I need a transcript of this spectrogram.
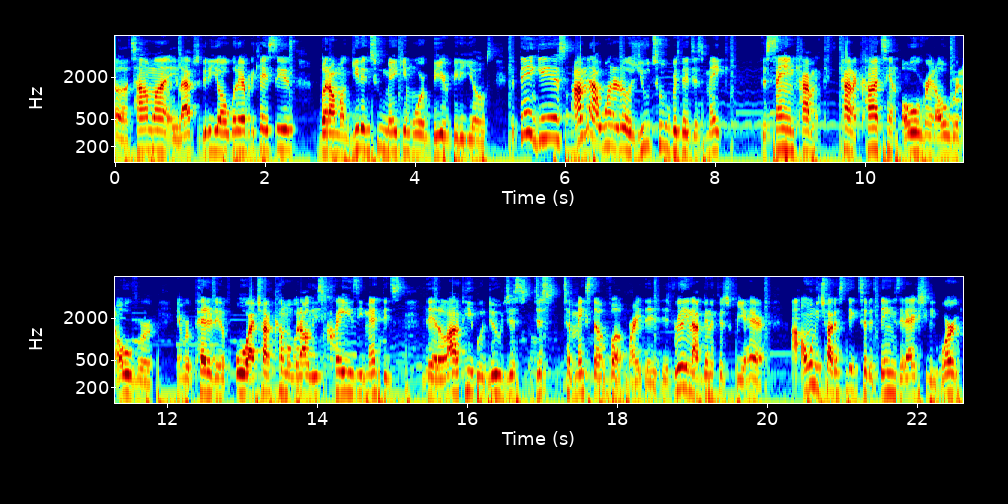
uh, timeline elapsed video, whatever the case is, but I'm gonna get into making more beard videos. The thing is, I'm not one of those YouTubers that just make the same kind of, kind of content over and over and over and repetitive, or I try to come up with all these crazy methods that a lot of people do just just to make stuff up, right? That it's really not beneficial for your hair. I only try to stick to the things that actually work.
